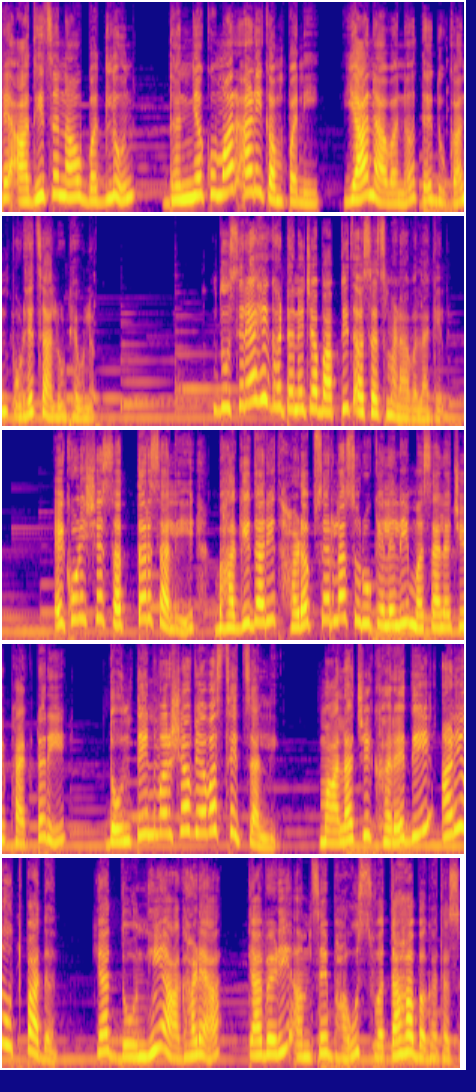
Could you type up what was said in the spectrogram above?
हे आधीचं नाव बदलून धन्यकुमार आणि कंपनी या नावानं ते दुकान पुढे चालू ठेवलं. दुसऱ्याही घटनेच्या बाबतीत असंच म्हणावं लागेल. एकोणीसशे सत्तर साली भागीदारीत हडपसरला सुरू केलेली मसाल्याची फॅक्टरी दोन तीन वर्ष व्यवस्थित चालली. मालाची खरेदी आणि उत्पादन या दोन्ही आघाड्या त्यावेळी आमचे भाऊ स्वतः बघत असत.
